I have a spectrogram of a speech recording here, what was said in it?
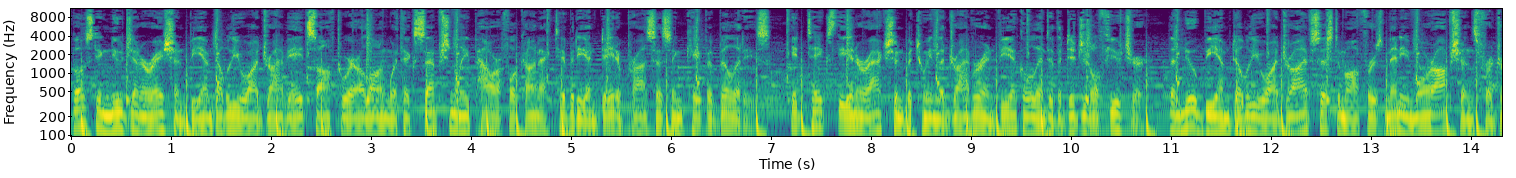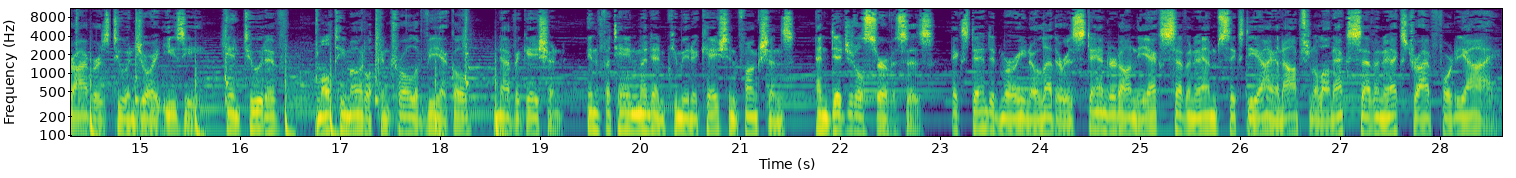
Boasting new generation BMW iDrive 8 software along with exceptionally powerful connectivity and data processing capabilities, it takes the interaction between the driver and vehicle into the digital future. The new BMW iDrive system offers many more options for drivers to enjoy easy, intuitive, multimodal control of vehicle, navigation, infotainment and communication functions, and digital services. Extended merino leather is standard on the X7 M60i and optional on X7 xDrive 40i.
